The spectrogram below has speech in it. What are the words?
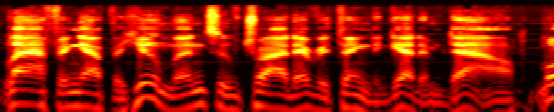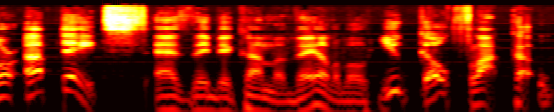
laughing at the humans who've tried everything to get him down. More updates as they become available. You go, Flaco.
